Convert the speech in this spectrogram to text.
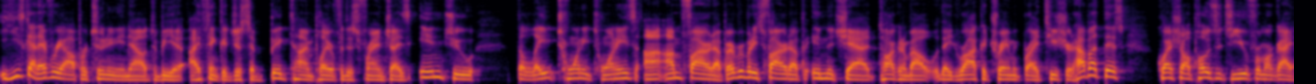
he's got every opportunity now to be, a, I think, a, just a big time player for this franchise into the late 2020s. I'm fired up. Everybody's fired up in the chat talking about they'd rock a Trey McBride t shirt. How about this question? I'll pose it to you from our guy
